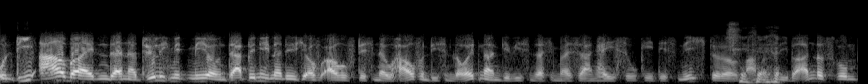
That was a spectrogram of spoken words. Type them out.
Und die arbeiten dann natürlich mit mir und da bin ich natürlich auch, auch auf das Know-how von diesen Leuten angewiesen, dass sie mal sagen, hey, so geht es nicht oder machen wir es lieber andersrum.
